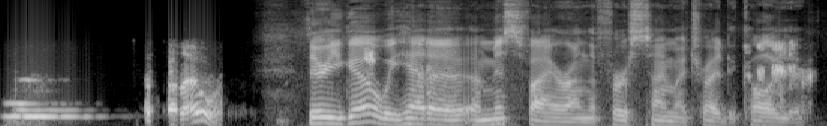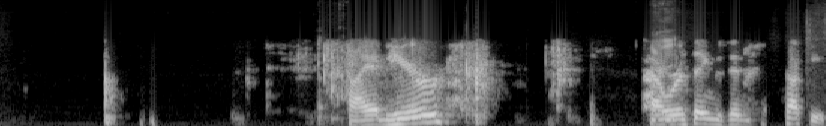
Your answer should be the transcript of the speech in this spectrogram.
Hello. There you go. We had a, a misfire on the first time I tried to call you. I am here. How are things in Kentucky?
